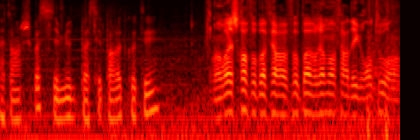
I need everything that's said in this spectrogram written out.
Attends, je sais pas si c'est mieux de passer par l'autre côté. En vrai je crois faut pas faire faut pas vraiment faire des grands tours hein.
